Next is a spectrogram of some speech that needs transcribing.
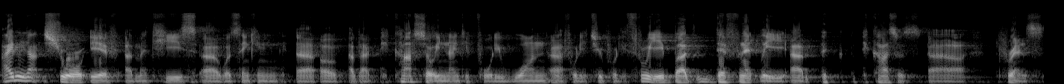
I'm not sure if uh, Matisse uh, was thinking uh, of, about Picasso in 1941, uh, 42, 43, but definitely uh, Picasso's uh, prints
